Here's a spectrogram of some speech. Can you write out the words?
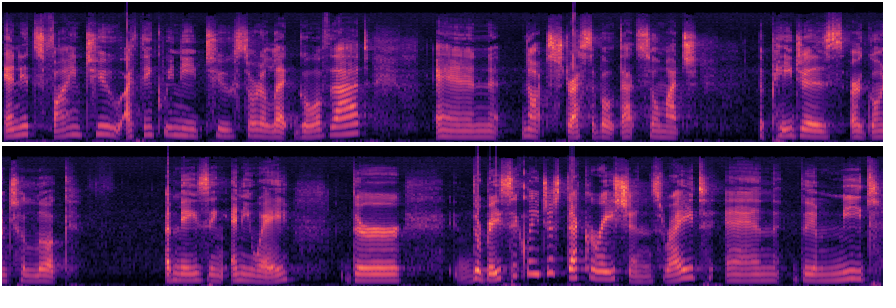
and it's fine too. I think we need to sort of let go of that and not stress about that so much. The pages are going to look amazing anyway. They're they're basically just decorations, right? And the meat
